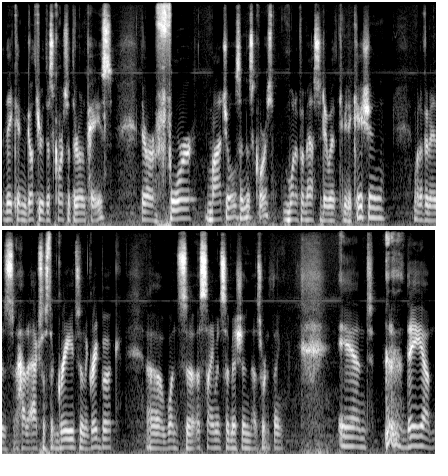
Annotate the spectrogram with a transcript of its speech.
they can go through this course at their own pace. There are four modules in this course. One of them has to do with communication. One of them is how to access their grades in the gradebook. Uh, one's uh, assignment submission, that sort of thing. And they um,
